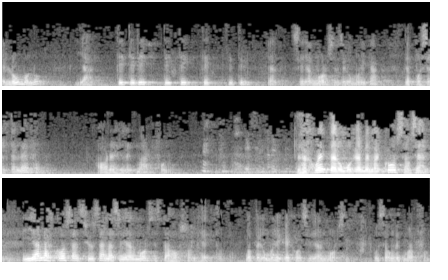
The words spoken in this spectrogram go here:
el humo, ¿no? Ya. Ya. Señal Morse se comunica. Después el teléfono. Ahora es el smartphone. ¿Te das cuenta cómo cambian las cosas? O sea, y ya las cosas, si usas la señal Morse, estás obsoleto. No, no te comuniques con señal Morse. Usa un smartphone.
